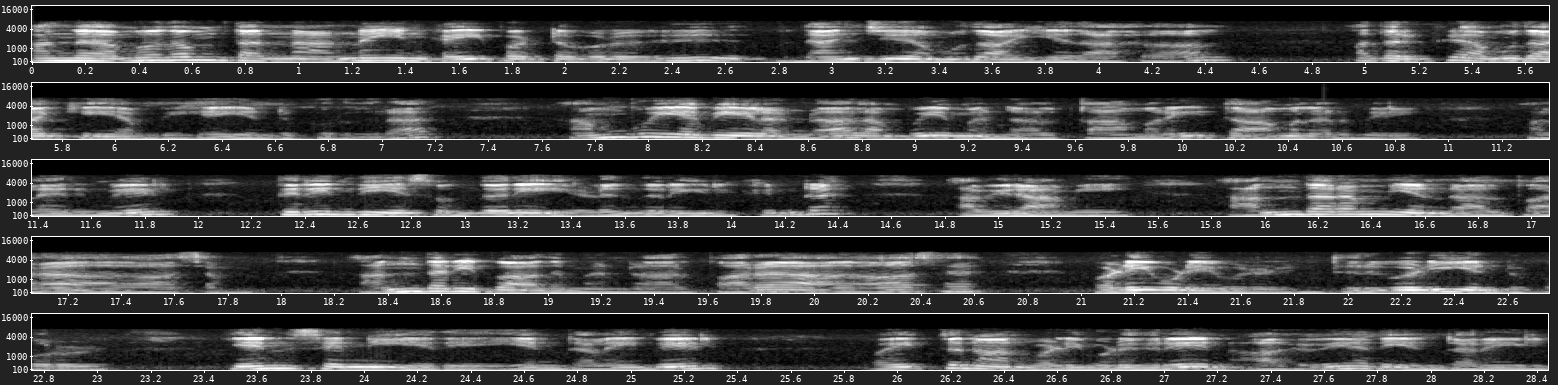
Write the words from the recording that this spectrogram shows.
அந்த அமுதம் தன் அன்னையின் கைப்பட்ட பிறகு நஞ்சு அமுதாகியதாகதால் அதற்கு அமுதாக்கிய அம்பிகை என்று கூறுகிறார். அம்புய மேல் என்றால் அம்புயம் என்றால் தாமரை தாமலர் மேல் மலர் மேல் திருந்திய சுந்தரி எழுந்தறியிருக்கின்ற அபிராமி. அந்தரம் என்றால் பர ஆகாசம் அந்தரி பாதம் என்றால் பர ஆகாச வடிவுடையவர்களின் திருவடி என்று பொருள். என் சென்னியதே என் தலைமேல் வைத்து நான் வழிபடுகிறேன். ஆகவே அது என் தலையில்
